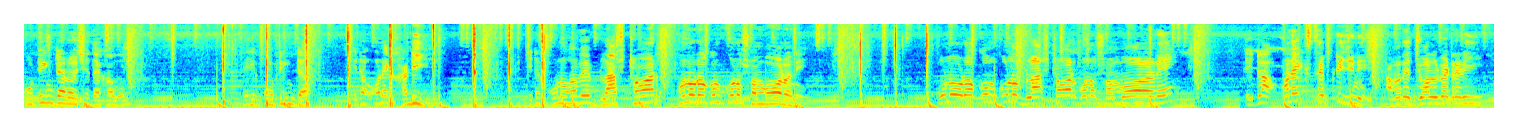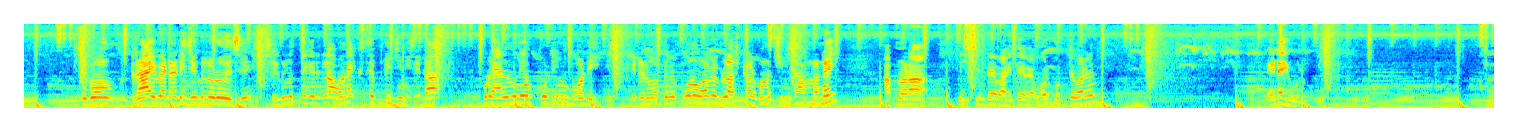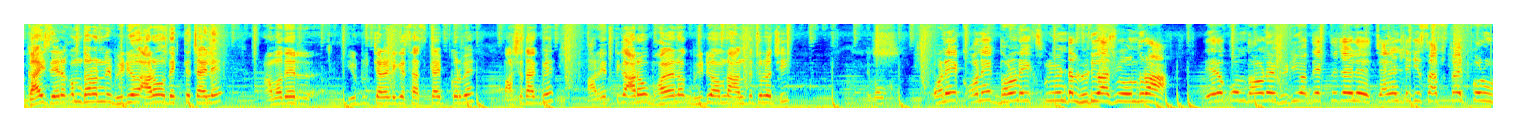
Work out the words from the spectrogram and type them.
কোটিংটা রয়েছে দেখাবো। এই যে কোটিংটা এটা অনেক হাডি এটা কোনোভাবে ব্লাস্ট হওয়ার কোনো রকম কোনো সম্ভাবনা নেই। কোনো রকম কোনো ব্লাস্ট হওয়ার কোনো সম্ভাবনা নেই। এটা অনেক সেফটি জিনিস। আমাদের জল ব্যাটারি এবং ড্রাই ব্যাটারি যেগুলো রয়েছে সেগুলোর থেকে এটা অনেক সেফটি জিনিস। এটা পুরো অ্যালুমিনিয়াম কোটিং বডি এটার মাধ্যমে কোনোভাবে ব্লাস্ট হওয়ার কোনো চিন্তা ভাবনা নেই। আপনারা নিশ্চিন্তে বাড়িতে ব্যবহার করতে পারেন। এটাই বলব। গাইস এরকম ধরনের ভিডিও আরও দেখতে চাইলে আমাদের ইউটিউব চ্যানেলটিকে সাবস্ক্রাইব করবে পাশে থাকবে। আর এর থেকে আরও ভয়ানক ভিডিও আমরা আনতে চলেছি। এবং অনেক অনেক ধরনের এক্সপেরিমেন্টাল ভিডিও আসবে বন্ধুরা। এরকম ধরনের ভিডিও দেখতে চাইলে চ্যানেলটিকে সাবস্ক্রাইব করুন।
